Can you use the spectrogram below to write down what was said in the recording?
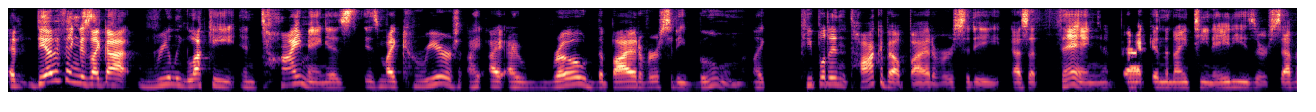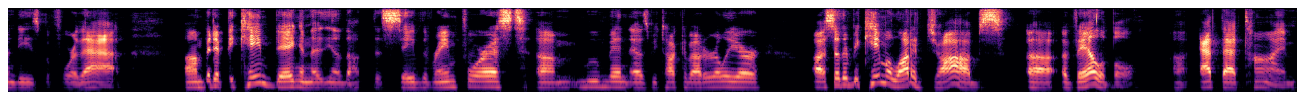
And the other thing is, I got really lucky in timing. Is is my career? I, I, I rode the biodiversity boom. Like people didn't talk about biodiversity as a thing back in the 1980s or 70s before that. Um, but it became big, and the you know the, the Save the Rainforest um, movement, as we talked about earlier. Uh, so there became a lot of jobs uh, available uh, at that time,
